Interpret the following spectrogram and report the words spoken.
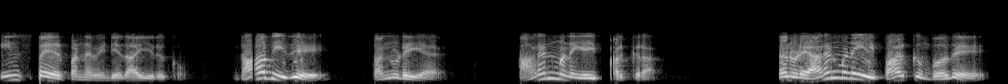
இன்ஸ்பயர் பண்ண வேண்டியதா இருக்கும். தாவிது தன்னுடைய அரண்மனையை பார்க்கிறான். தன்னுடைய அரண்மனையை பார்க்கும்போது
